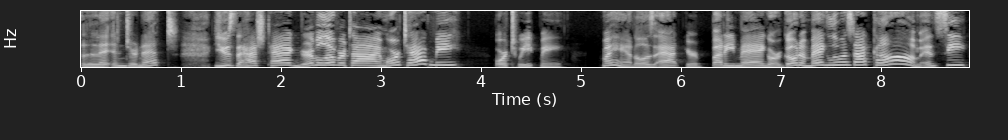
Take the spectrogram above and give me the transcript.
the internet, use the hashtag dribbbleovertime or tag me or tweet me. My handle is at your buddy Meg or go to meglewis.com and see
